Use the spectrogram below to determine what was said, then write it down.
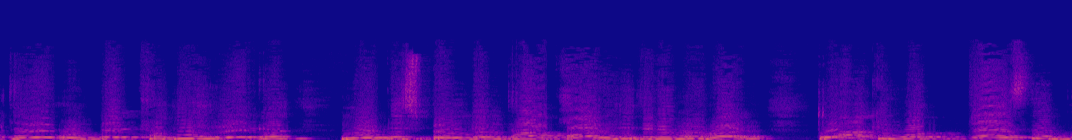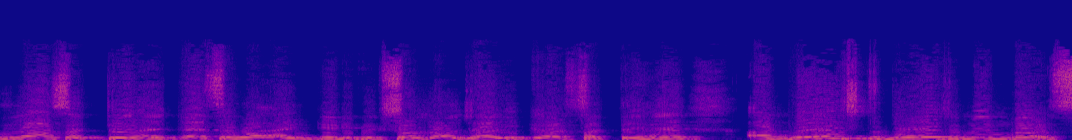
थे उन पे खुद ही एक नोटिस पेंडिंग था फॉर हिज रिमूवल तो आखिर वो कैसे बुला सकते हैं? कैसे वो एंटी डिफिक्शन लॉ जारी कर सकते हैं? अगेंस्ट दोज मेंबर्स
